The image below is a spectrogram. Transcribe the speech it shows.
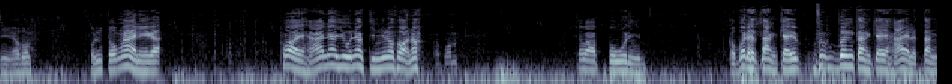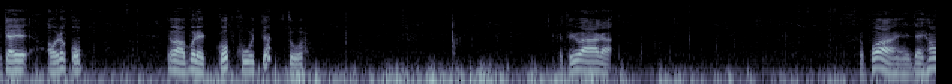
นี่ครับผมฝนตกมานี่ก็พ่อให้หาแนวอยู่แนวกินอยู่เนาะพ่อเนาะครับผมแต่ว่าปูนี่ก็บ่ได้ตั้งใจเบิ่งตั้งใจหาแหละตั้งใจเอาแตะกบ แต่ว่าบ่ได้กบคูจักตัวก็ถือว่าก็ก็พ่อให้ได้เฮา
